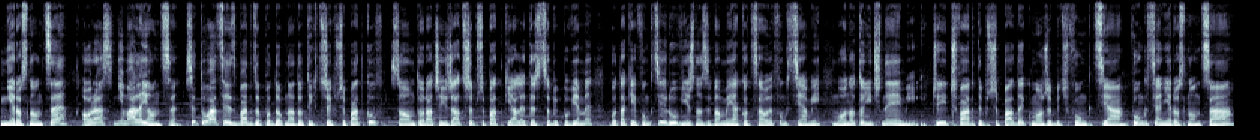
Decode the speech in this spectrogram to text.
nierosnące oraz niemalejące. Sytuacja jest bardzo podobna do tych trzech przypadków. Są to raczej rzadsze przypadki, ale też sobie powiemy, bo takie funkcje również nazywamy jako całe funkcjami monotonicznymi. Czyli czwarty przypadek może być funkcja, funkcja nierosnąca.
